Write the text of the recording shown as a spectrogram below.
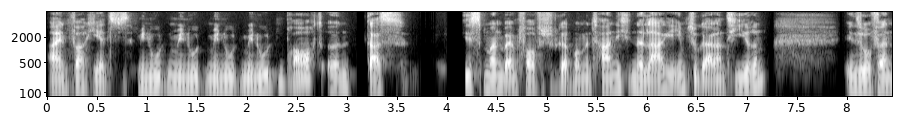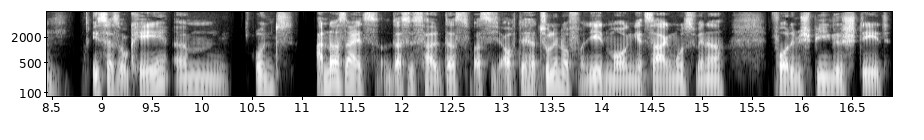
einfach jetzt Minuten, Minuten, Minuten, Minuten braucht und das ist man beim VfB Stuttgart momentan nicht in der Lage, ihm zu garantieren. Insofern ist das okay. Ähm, und andererseits, und das ist halt das, was sich auch der Herr Chulinov jeden Morgen jetzt sagen muss, wenn er vor dem Spiegel steht,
